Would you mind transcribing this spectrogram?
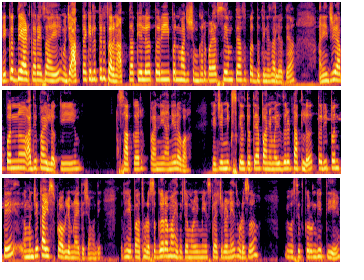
हे कधी ॲड करायचं आहे? म्हणजे आत्ता केलं तरी चालेल. आत्ता केलं तरी पण माझ्या शंकरपाळ्या सेम त्याच पद्धतीने झाल्या होत्या. आणि जे आपण आधी पाहिलं की साखर पाणी आणि रवा हे जे मिक्स केलं तर त्या पाण्यामध्ये जर टाकलं तरी पण ते म्हणजे काहीच प्रॉब्लेम नाही त्याच्यामध्ये. तर हे पहा थोडंसं गरम आहे त्याच्यामुळे मी स्पॅच्युलाने थोडंसं व्यवस्थित करून घेते आहे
